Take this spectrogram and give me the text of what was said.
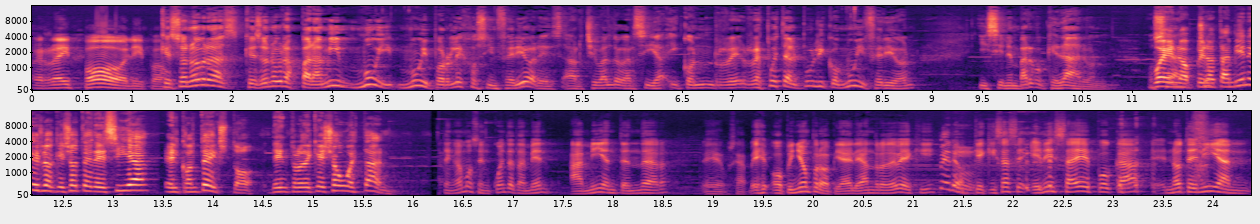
El rey Pólipo. que son obras que son obras para mí muy muy por lejos inferiores a Archibaldo García y con re- respuesta del público muy inferior y sin embargo quedaron. O bueno, sea, pero yo- también es lo que yo te decía, el contexto, dentro de qué show están. Tengamos en cuenta también, a mi entender, eh, o sea, es opinión propia, de Leandro de Becky, Pero- que quizás en esa época eh, no tenían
